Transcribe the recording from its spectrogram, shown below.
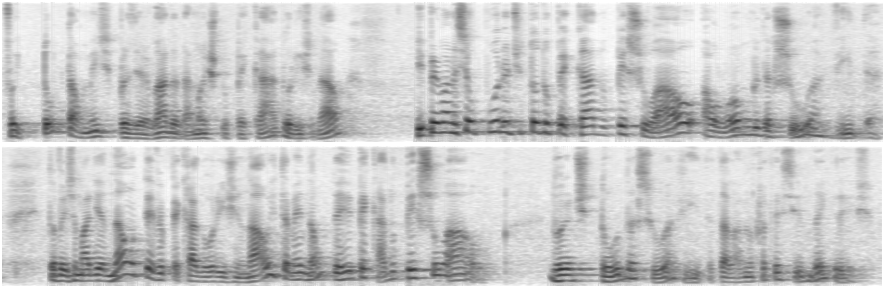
Foi totalmente preservada da mancha do pecado original e permaneceu pura de todo o pecado pessoal ao longo da sua vida. Então veja, Maria não teve o pecado original e também não teve pecado pessoal durante toda a sua vida. Está lá no catecismo da igreja.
